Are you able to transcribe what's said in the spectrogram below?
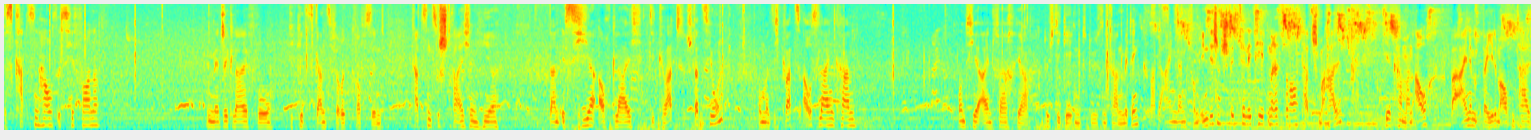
das Katzenhaus ist hier vorne im Magic Life, wo die Kids ganz verrückt drauf sind, Katzen zu streicheln hier. Dann ist hier auch gleich die Quad-Station, wo man sich Quads ausleihen kann und hier einfach ja, durch die Gegend düsen kann mit den Quads. Der Eingang vom indischen Spezialitätenrestaurant Taj Mahal. Hier kann man auch bei, einem, bei jedem Aufenthalt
